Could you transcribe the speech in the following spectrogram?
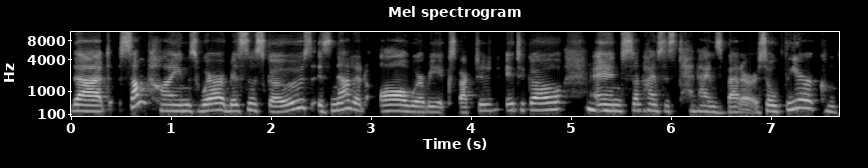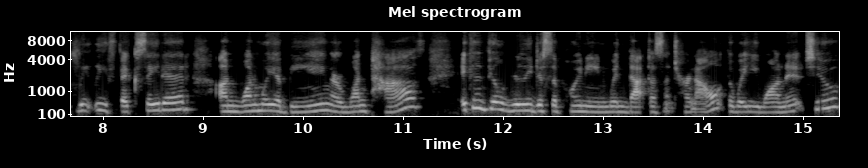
that sometimes where our business goes is not at all where we expected it to go. Mm-hmm. And sometimes it's 10 times better. So if we are completely fixated on one way of being or one path, it can feel really disappointing when that doesn't turn out the way you want it to.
